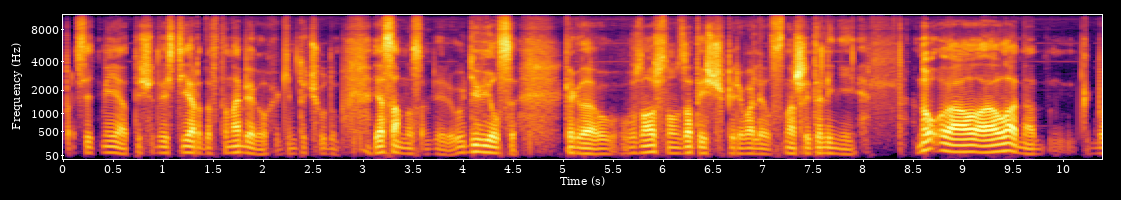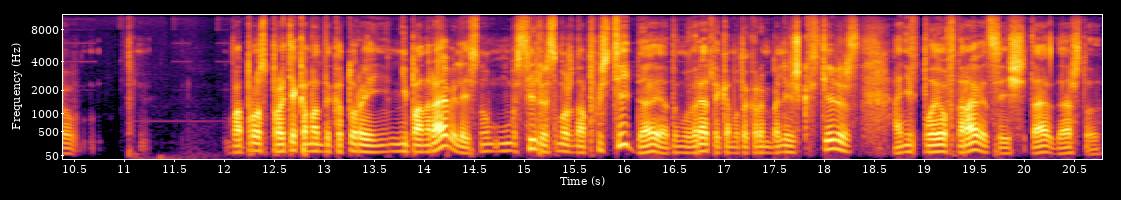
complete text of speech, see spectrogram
простите меня, 1200 ярдов-то набегал каким-то чудом. Я сам, на самом деле, удивился, когда узнал, что он за тысячу перевалил с нашей-то линии. Ну, а, а, ладно, как бы вопрос про те команды, которые не понравились. Ну, Стиллерс можно опустить, да, я думаю, вряд ли кому-то, кроме болельщиков Стиллерс, они в плей-офф нравятся и считают, да, что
